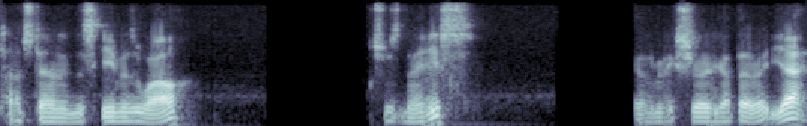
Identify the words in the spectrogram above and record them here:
touchdown in this game as well, which was nice. Got to make sure I got that right. Yeah,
